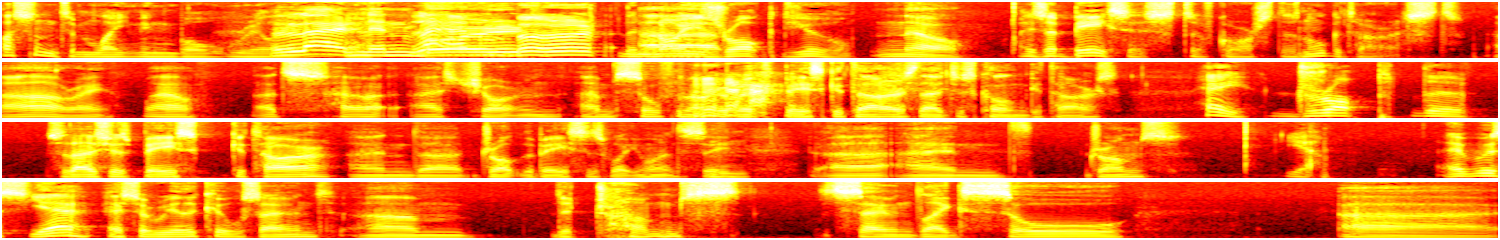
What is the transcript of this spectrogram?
listened to Lightning Bolt, really. Lightning Lightning Bolt. The noise rock duo. No. Is a bassist, of course. There's no guitarist. Ah, right. Well, that's how I, I shorten. I'm so familiar with bass guitars that I just call them guitars. Hey, drop the. So that's just bass guitar and uh, drop the bass is what you want to say, uh, and drums. Yeah. It was yeah, it's a really cool sound. Um, the drums sound like so, uh,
